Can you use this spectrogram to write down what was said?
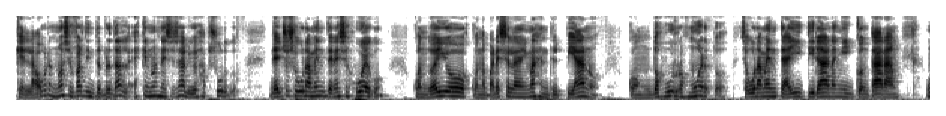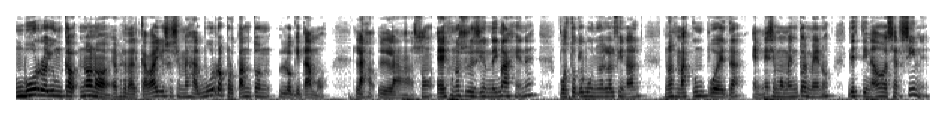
que la obra no hace falta interpretarla, es que no es necesario, es absurdo. De hecho, seguramente en ese juego, cuando ellos, cuando aparece la imagen del piano con dos burros muertos, seguramente ahí tiraran y contaran un burro y un caballo. No, no, es verdad, el caballo se asemeja al burro, por tanto lo quitamos son, es una sucesión de imágenes, puesto que Buñuel al final no es más que un poeta, en ese momento al menos, destinado a hacer cine.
